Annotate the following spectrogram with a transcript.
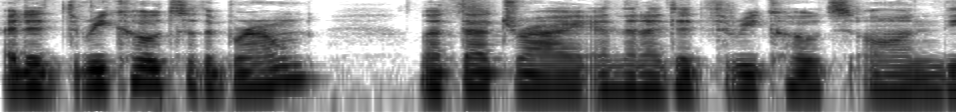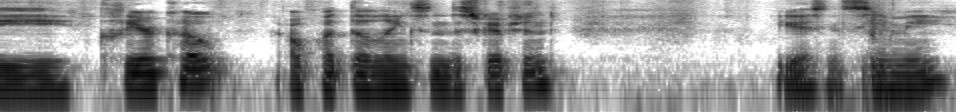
I did three coats of the brown let that dry and then I did three coats on the clear coat. I'll put the links in the description. You guys can see me.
